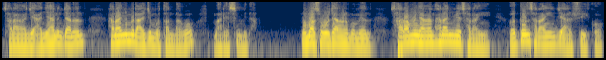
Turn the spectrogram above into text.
사랑하지 아니하는 자는 하나님을 알지 못한다고 말했습니다. 로마서 5장을 보면 사람을 향한 하나님의 사랑이 어떤 사랑인지 알 수 있고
